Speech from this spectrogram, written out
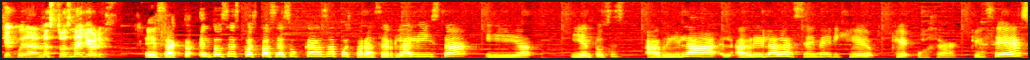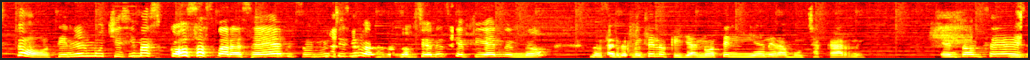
que cuidar a nuestros mayores. Exacto. Entonces pues pasé a su casa pues para hacer la lista y, y entonces abrí la, abrí la alacena y dije, ¿qué, o sea, ¿qué es esto? Tienen muchísimas cosas para hacer, son muchísimas las opciones que tienen, ¿no? O sea, realmente lo que ya no tenían era mucha carne. Entonces,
